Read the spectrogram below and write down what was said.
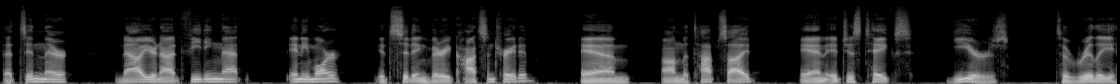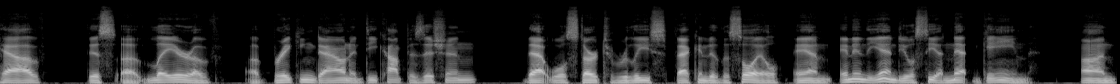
that's in there. Now you're not feeding that anymore. It's sitting very concentrated and on the top side. And it just takes years to really have this uh, layer of, of breaking down and decomposition that will start to release back into the soil. And, and in the end, you'll see a net gain on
